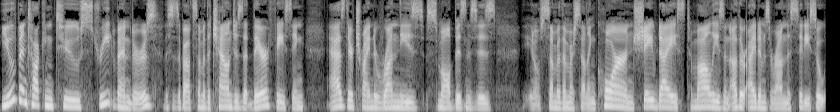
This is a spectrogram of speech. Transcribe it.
You've been talking to street vendors. This is about some of the challenges that they're facing as they're trying to run these small businesses you know, some of them are selling corn, shaved ice, tamales, and other items around the city. So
